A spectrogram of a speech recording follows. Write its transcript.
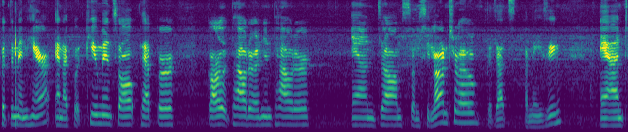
put them in here. And I put cumin, salt, pepper, garlic powder, onion powder, and um, some cilantro, because that's amazing and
